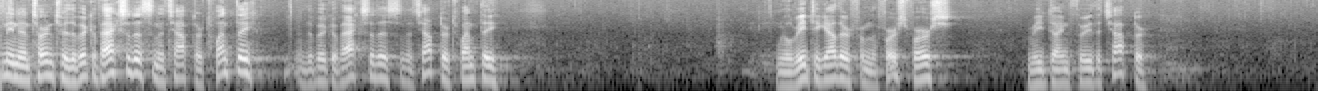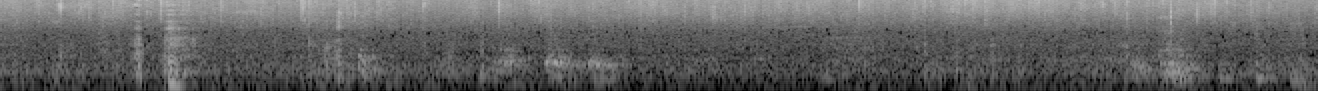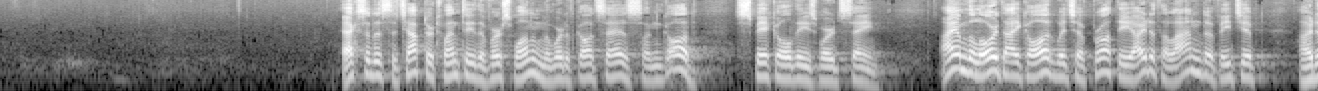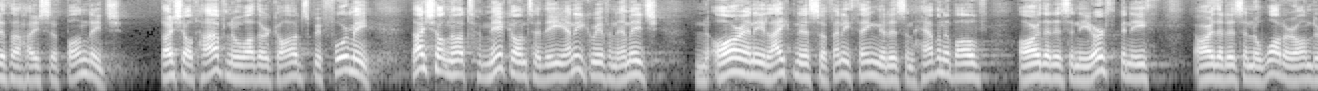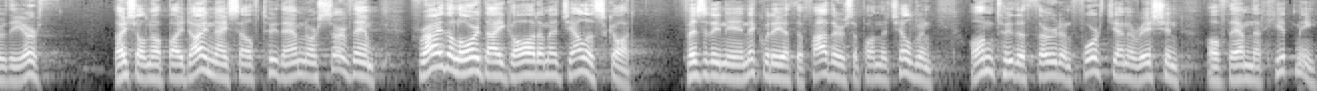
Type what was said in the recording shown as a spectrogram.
evening and turn to the book of Exodus in the chapter 20. In the book of Exodus in the chapter 20. We'll read together from the first verse, read down through the chapter. Exodus, the chapter 20, the verse 1, and the word of God says, And God spake all these words, saying, I am the Lord thy God, which have brought thee out of the land of Egypt, out of the house of bondage. Thou shalt have no other gods before me. Thou shalt not make unto thee any graven image, or any likeness of anything that is in heaven above, or that is in the earth beneath, or that is in the water under the earth. Thou shalt not bow down thyself to them, nor serve them. For I, the Lord thy God, am a jealous God visiting the iniquity of the fathers upon the children, unto the third and fourth generation of them that hate me,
